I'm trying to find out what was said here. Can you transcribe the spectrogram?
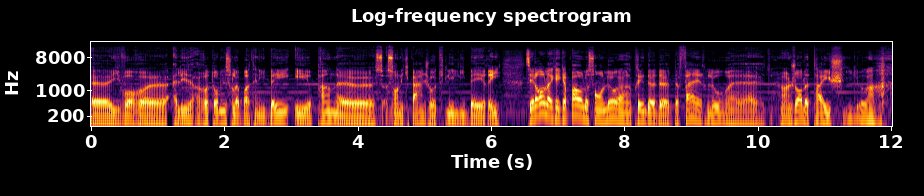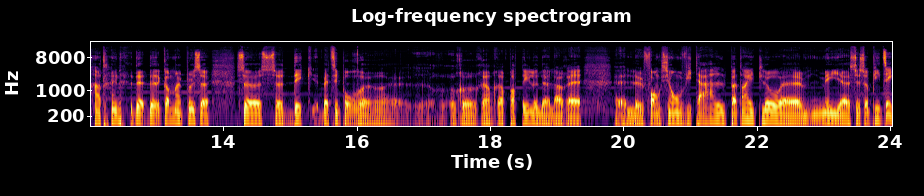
euh, il va euh, aller retourner sur le Botany Bay et prendre euh, son équipage. Il va tous les libérer. C'est drôle, à quelque part, ils sont là en train de, faire là, un genre de tai chi, là, en, train de, comme un peu se, se, se ben, pour rapporter leur, leur fonction vitale, peut-être. là mais c'est ça. Puis, tu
